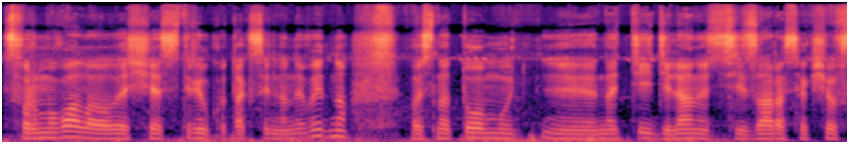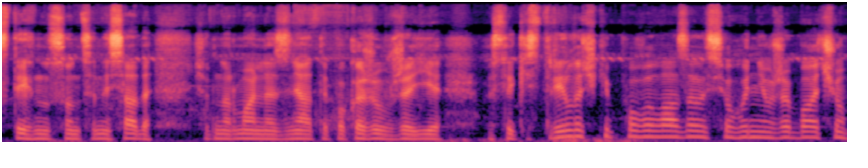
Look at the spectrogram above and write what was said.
сформувало, але ще стрілку так сильно не видно. Ось на тому, е, на тій діляночці зараз, якщо встигну, сонце не сяде, щоб нормально зняти, покажу, вже є ось такі стрілочки повилазили сьогодні, вже бачу.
